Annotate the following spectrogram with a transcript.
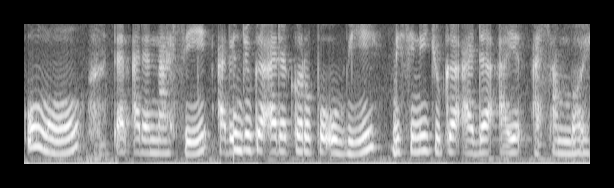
ungu, dan ada nasi, ada juga ada kerupuk ubi. Di sini juga ada air asam boy.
